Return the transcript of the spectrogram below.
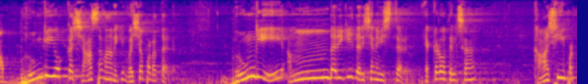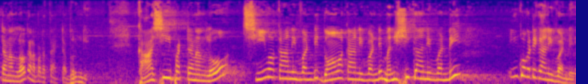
ఆ భృంగి యొక్క శాసనానికి వశపడతాడు. భృంగి అందరికీ దర్శనమిస్తాడు. ఎక్కడో తెలుసా? కాశీపట్టణంలో కనపడతాడట భృంగి. కాశీపట్టణంలో చీమ కానివ్వండి దోమ కానివ్వండి మనిషి కానివ్వండి ఇంకొకటి కానివ్వండి.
